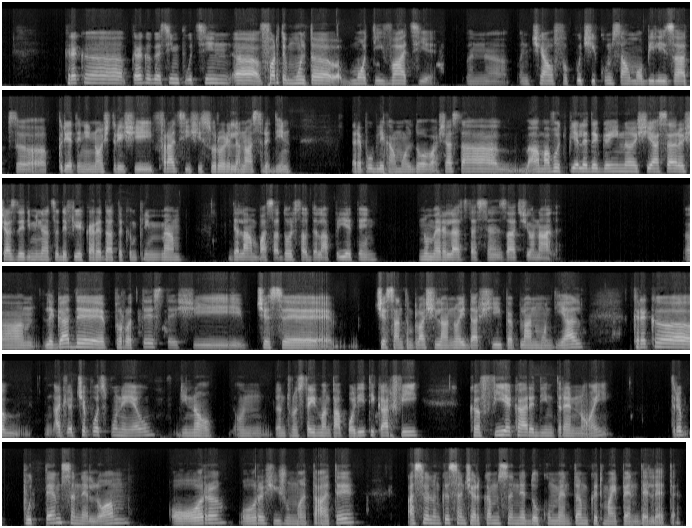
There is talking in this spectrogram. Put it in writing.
Cred că, cred că găsim puțin, uh, foarte multă motivație în, uh, în ce au făcut și cum s-au mobilizat uh, prietenii noștri și frații și surorile noastre din Republica Moldova. Și asta am avut piele de găină și aseară și azi de dimineață de fiecare dată când primeam de la ambasadori sau de la prieteni numerele astea senzaționale. Uh, legat de proteste și ce se, ce s-a întâmplat și la noi, dar și pe plan mondial, cred că, adică ce pot spune eu, din nou, în, într-un statement apolitic, ar fi că fiecare dintre noi trebuie, putem să ne luăm o oră, o oră și jumătate, astfel încât să încercăm să ne documentăm cât mai pendelete.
